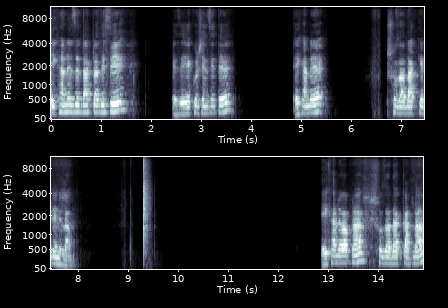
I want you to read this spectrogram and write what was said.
এইখানে যে দাগটা দিছি, এই যে একুশ ইঞ্চিতে, এখানে সোজা দাগ কেটে নিলাম। এখানেও আপনার সোজা দাগ কাটলাম।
